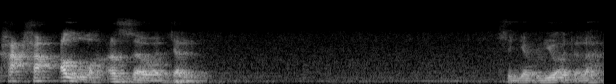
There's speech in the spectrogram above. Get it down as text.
hak-hak Allah Azza wa Jalla. Sehingga beliau adalah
